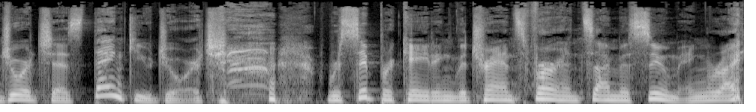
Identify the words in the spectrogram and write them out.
George says, Thank you, George. Reciprocating the transference, I'm assuming, right?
